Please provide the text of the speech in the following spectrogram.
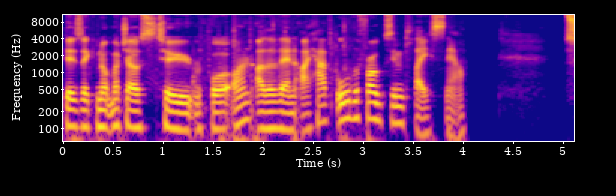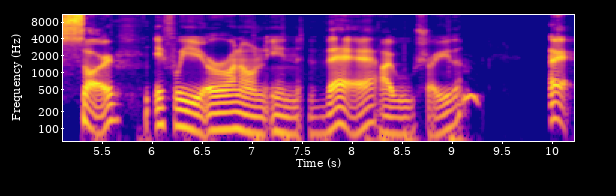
there's like not much else to report on other than I have all the frogs in place now. So, if we run on in there, I will show you them. Okay,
